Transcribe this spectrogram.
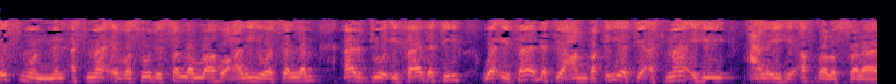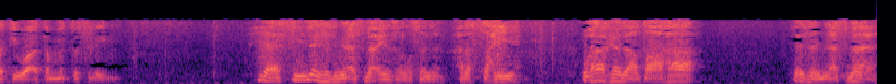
اسم من أسماء الرسول صلى الله عليه وسلم أرجو إفادتي وإفادتي عن بقية أسمائه عليه أفضل الصلاة وأتم التسليم. ياسين ليست من أسمائه صلى الله عليه وسلم على الصحيح. وهكذا طه ليست من أسمائه.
